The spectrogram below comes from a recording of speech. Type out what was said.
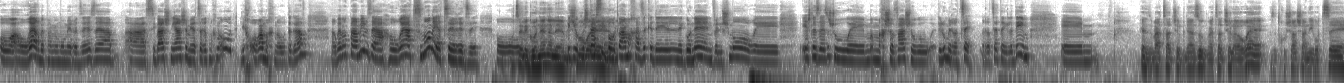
או ההורה הרבה פעמים אומר את זה, זה הסיבה השנייה שמייצרת מחנאות, לכאורה מחנאות אגב, הרבה מאוד פעמים זה ההורה עצמו מייצר את זה. או... רוצה לגונן עליהם, בדיוק, לשמור עליהם. בדיוק, משתי סיבות. פעם אחת זה כדי לגונן ולשמור, אה, יש לזה איזושהי אה, מחשבה שהוא כאילו מרצה, מרצה את הילדים. כן, זה מהצד של בני הזוג, מהצד של ההורה, זו תחושה שאני רוצה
